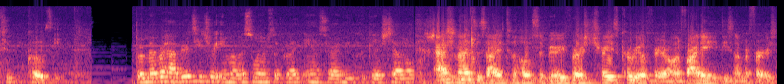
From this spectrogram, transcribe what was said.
too cozy. Remember, have your teacher email Ms. Williams the correct answer and you could get a shout out. Astronauts decided to host the very first Trace Career Fair on Friday, December 1st.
